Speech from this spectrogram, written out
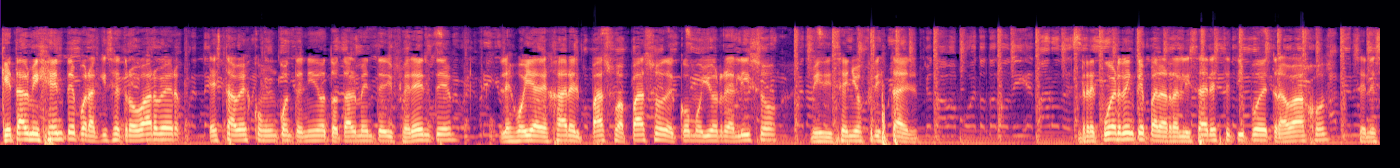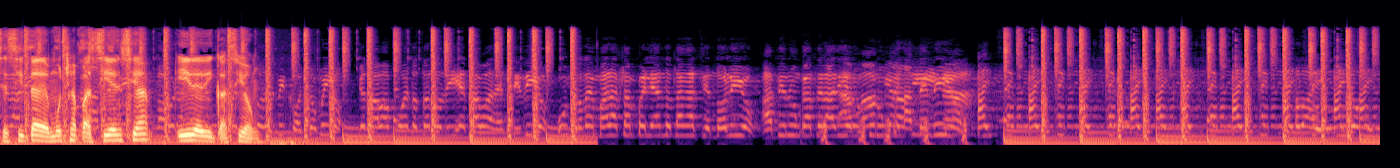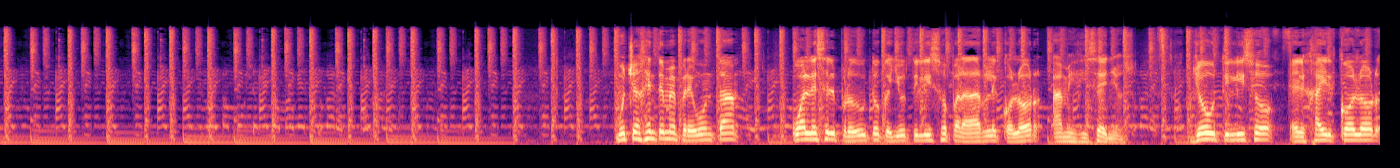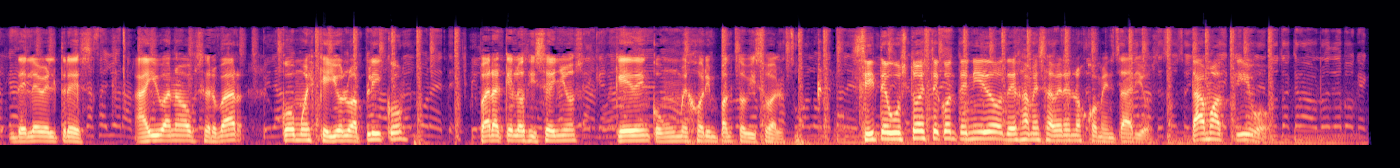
¿Qué tal mi gente? Por aquí Cetro Barber, esta vez con un contenido totalmente diferente. Les voy a dejar el paso a paso de cómo yo realizo mis diseños freestyle. Recuerden que para realizar este tipo de trabajos se necesita de mucha paciencia y dedicación. Mucha gente me pregunta cuál es el producto que yo utilizo para darle color a mis diseños. Yo utilizo el High Color de Level 3. Ahí van a observar cómo es que yo lo aplico para que los diseños queden con un mejor impacto visual. Si te gustó este contenido, déjame saber en los comentarios. Estamos activos.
